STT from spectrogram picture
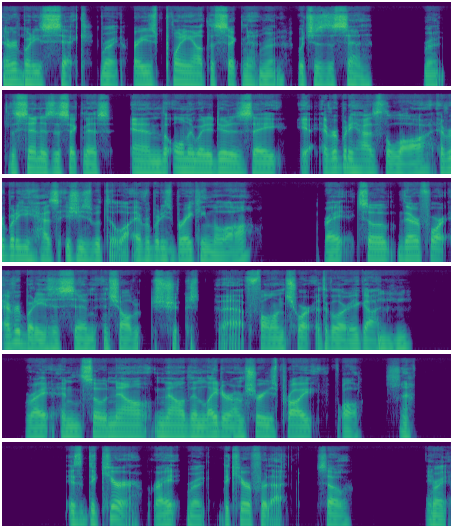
Everybody's sick. right Right? He's pointing out the sickness, right which is the sin. Right. The sin is the sickness. And the only way to do it is say, yeah, everybody has the law. Everybody has issues with the law. Everybody's breaking the law. Right. So therefore, everybody has sinned and shall sh- uh, fallen short of the glory of God. hmm Right. And so now, now then later, I'm sure he's probably, well, is it the cure, right? Right. The cure for that. So, Right.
